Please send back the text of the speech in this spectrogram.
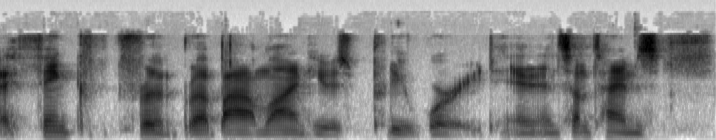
I think for the bottom line, he was pretty worried. And, and sometimes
